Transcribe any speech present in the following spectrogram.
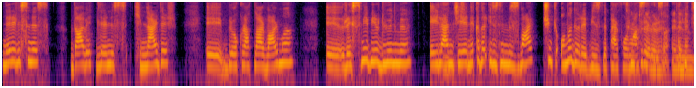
Nerelisiniz? Davetlileriniz kimlerdir? Ee, bürokratlar var mı? Ee, resmi bir düğün mü? Eğlenceye ne kadar iznimiz var? Çünkü ona göre biz de göre performanslarımızı tabii ki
